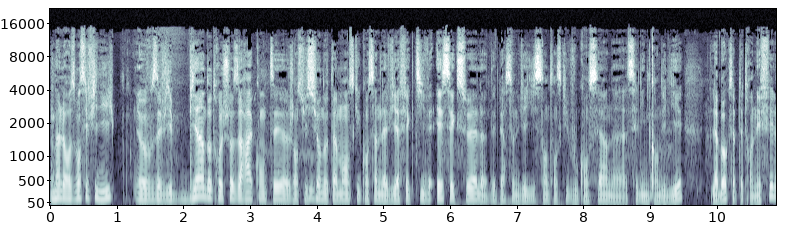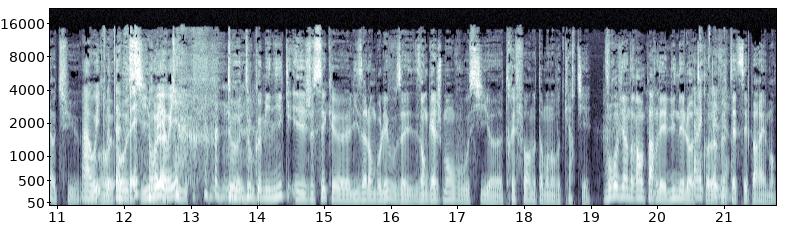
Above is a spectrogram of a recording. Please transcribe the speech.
Malheureusement, c'est fini. Euh, vous aviez bien d'autres choses à raconter, euh, j'en suis sûr, notamment en ce qui concerne la vie affective et sexuelle des personnes vieillissantes en ce qui vous concerne, euh, Céline Candelier. La boxe a peut-être un effet là-dessus. Ah oui, tout à aussi, fait. Voilà, oui, oui. Tout, tout, communique et je sais que Lisa Lambolé, vous avez des engagements vous aussi très forts, notamment dans votre quartier. Vous reviendrez en parler l'une et l'autre, peut-être séparément.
